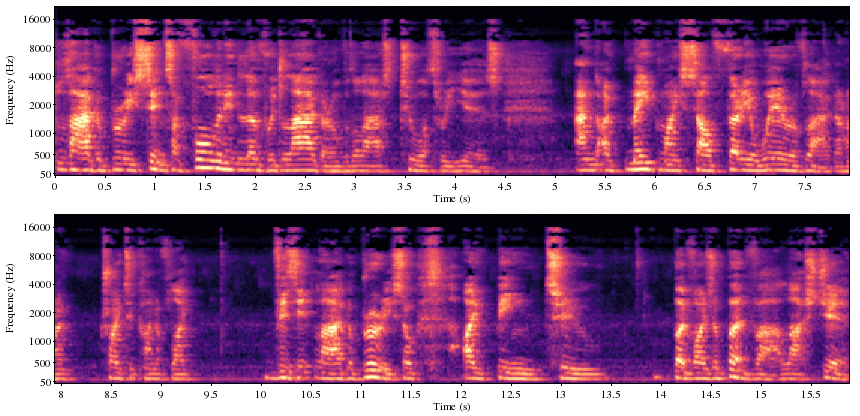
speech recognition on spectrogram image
lager breweries since. I've fallen in love with lager over the last two or three years, and I've made myself very aware of lager, and I've tried to kind of like visit lager breweries. So, I've been to Budweiser Budvar last year.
